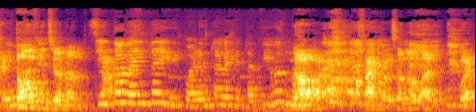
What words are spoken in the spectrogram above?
Sí, todo no, funcionando. 120 y 40 vegetativos. No, no, no, exacto, eso no vale. Bueno,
